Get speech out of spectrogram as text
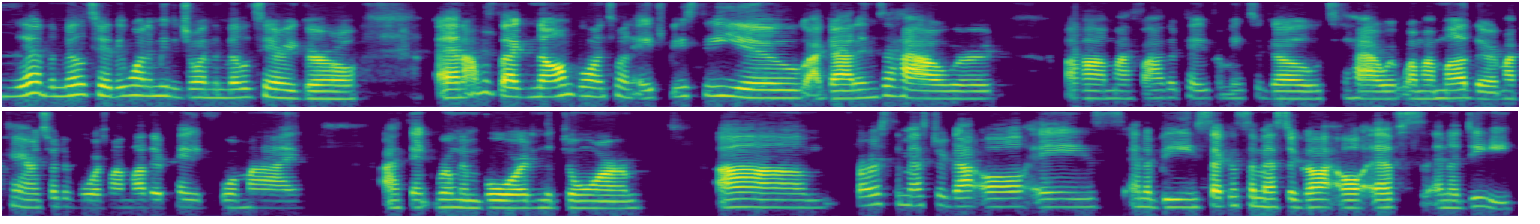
Yeah, the military. They wanted me to join the military, girl. And I was like, no, I'm going to an HBCU. I got into Howard. Uh, my father paid for me to go to Howard. Well, my mother, my parents are divorced. My mother paid for my, I think, room and board in the dorm. Um, first semester got all A's and a B. Second semester got all F's and a D.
